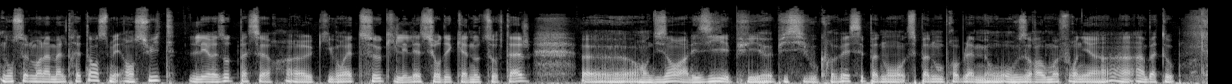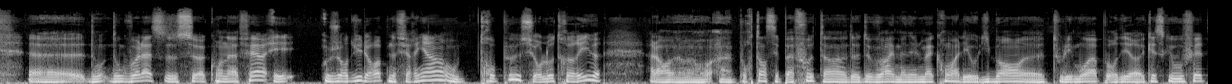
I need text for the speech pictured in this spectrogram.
non seulement la maltraitance mais ensuite les réseaux de passeurs euh, qui vont être ceux qui les laissent sur des canaux de sauvetage euh, en disant allez-y et puis euh, puis si vous crevez c'est pas de mon c'est pas de mon problème mais on, vous aura au moins fourni un, un, un bateau. Donc, donc voilà ce, ce à quoi on a affaire et Aujourd'hui, l'Europe ne fait rien ou trop peu sur l'autre rive. Alors, euh, pourtant, c'est pas faute hein, de, voir Emmanuel Macron aller au Liban euh, tous les mois pour dire qu'est-ce que vous faites?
